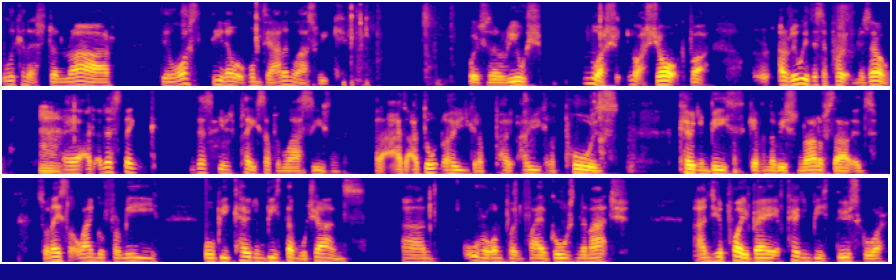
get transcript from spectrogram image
looking at Stranraer, they lost 3 0 at home to Annan last week, which is a real, sh- not, a, not a shock, but a really disappointing result. Mm. Uh, I, I, just think this game's placed up in last season. I, I don't know how you can how you can oppose Cowdenbeath given the way Stranraer have started. So a nice little angle for me will be Cowdenbeath double chance and over 1.5 goals in the match. And you can probably bet if Cowdenbeath do score,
